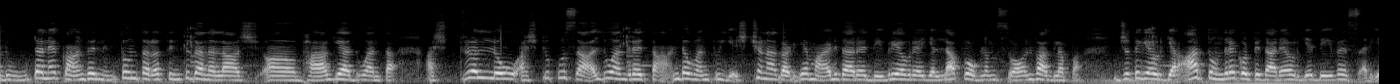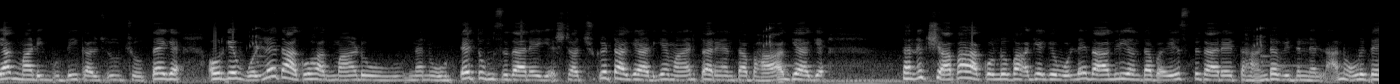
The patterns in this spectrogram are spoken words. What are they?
ಇದು ಊಟನೇ ಕಾಣದೆ ನಿಂತೊಂದು ಥರ ತಿಂತಿದ್ದಾನಲ್ಲ, ಅಶ್ ಭಾಗ್ಯ ಅದು ಅಂತ. ಅಷ್ಟರಲ್ಲೂ, ಅಷ್ಟಕ್ಕೂ ಸಾಲದು ಅಂದರೆ ತಾಂಡವಂತೂ ಎಷ್ಟು ಚೆನ್ನಾಗಿ ಅಡುಗೆ ಮಾಡಿದ್ದಾರೆ. ದೇವ್ರಿ ಅವರ, ಎಲ್ಲ ಪ್ರಾಬ್ಲಮ್ ಸಾಲ್ವ್ ಆಗ್ಲಪ್ಪ. ಜೊತೆಗೆ ಅವ್ರಿಗೆ ಯಾರು ತೊಂದರೆ ಕೊಟ್ಟಿದ್ದಾರೆ, ಅವ್ರಿಗೆ ದೇವ್ರೆ ಸರಿಯಾಗಿ ಮಾಡಿ ಬುದ್ಧಿ ಕಲಿಸು, ಜೊತೆಗೆ ಅವ್ರಿಗೆ ಒಳ್ಳೇದಾಗೋ ಹಾಗೆ ಮಾಡು, ನಾನು ಹೊಟ್ಟೆ ತುಂಬಿಸಿದ್ದಾರೆ, ಎಷ್ಟು ಅಚ್ಚುಕಟ್ಟಾಗಿ ಅಡುಗೆ ಮಾಡ್ತಾರೆ ಅಂತ ಭಾಗ್ಯಾಗೆ ತನಗೆ ಶಾಪ ಹಾಕೊಂಡು ಭಾಗ್ಯಗೆ ಒಳ್ಳೇದಾಗಲಿ ಅಂತ ಬಯಸ್ತಿದ್ದಾರೆ. ತಾಂಡವ್ ಇದನ್ನೆಲ್ಲ ನೋಡಿದೆ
